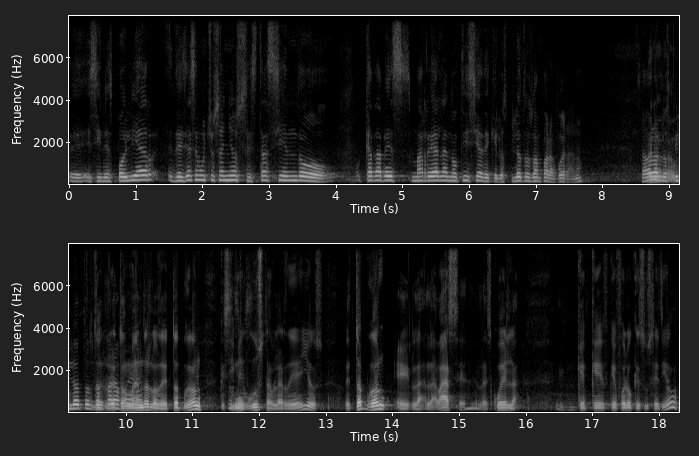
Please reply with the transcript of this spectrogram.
Eh, sin spoilear, desde hace muchos años se está haciendo cada vez más real la noticia de que los pilotos van para afuera, ¿no? O sea, ahora Bueno, los pilotos van para afuera. Retomando lo de Top Gun, que sí Así me gusta hablar de ellos. De Top Gun, eh, la, la base, la escuela. ¿Qué, qué, qué fue lo que sucedió?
